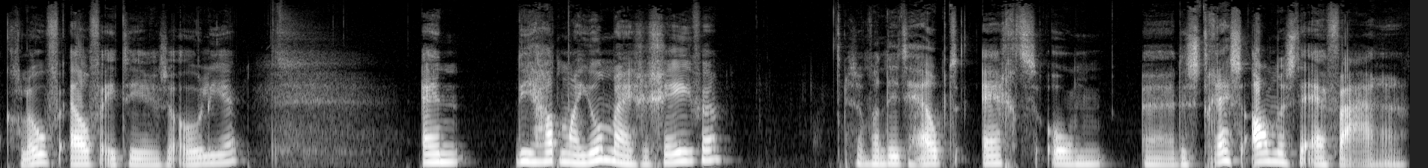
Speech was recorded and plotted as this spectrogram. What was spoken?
ik geloof, 11 etherische oliën. En die had Marion mij gegeven. Zo van, dit helpt echt om de stress anders te ervaren.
